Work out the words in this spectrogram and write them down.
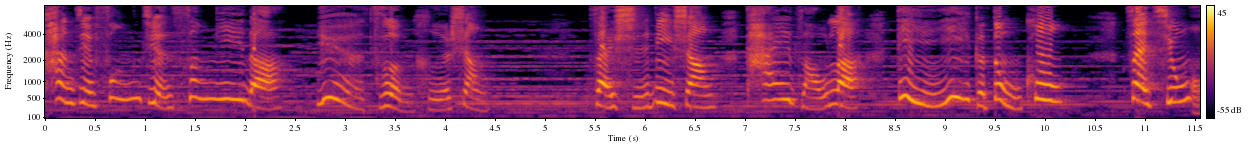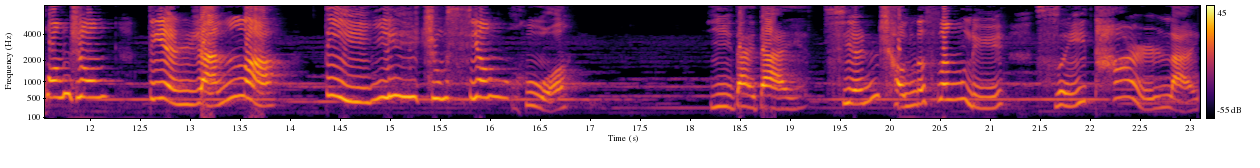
看见风卷僧衣的月尊和尚，在石壁上开凿了第一个洞窟，在穷荒中点燃了第一株香火。一代代虔诚的僧侣随他而来。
